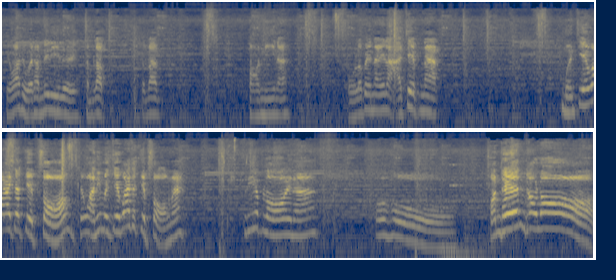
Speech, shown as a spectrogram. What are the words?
เตียว่าถือว่าทำได้ดีเลยสำหรับสำหรับตอนนี้นะโอ้แล้วเป็นนายหลาเจ็บหนัก เหมือนเจว่าจะเก็บสองจังหวะนี้เหมือนเจว่าจะเก็บสองนะ เรียบร้อยนะ โอ้โห คอนเทนต์เข้ารอบ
